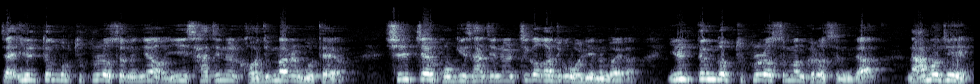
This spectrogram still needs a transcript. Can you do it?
자, 1등급 2 플러스는요, 이 사진을 거짓말을 못해요. 실제 고기 사진을 찍어가지고 올리는 거예요. 1등급 2 플러스만 그렇습니다. 나머지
